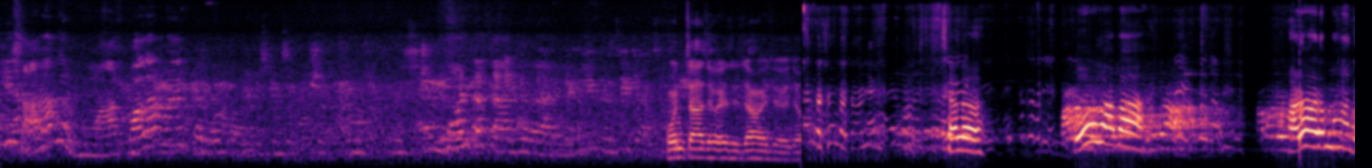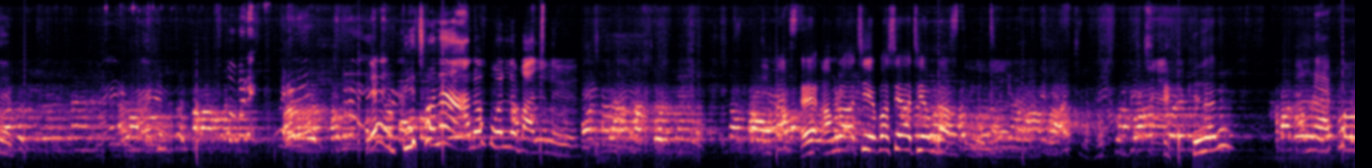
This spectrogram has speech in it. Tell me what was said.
কি সারাদের মা গলার মানে ফোন চার্জ হয়েছে যা হয়েছে হয়েছে চলো ও বাবা হর হর মহাদেব এই পিছনে আলো পড়লে বাজে লেগে আমরা আছি এপাশে আছি আমরা কে জানি আমরা এখন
